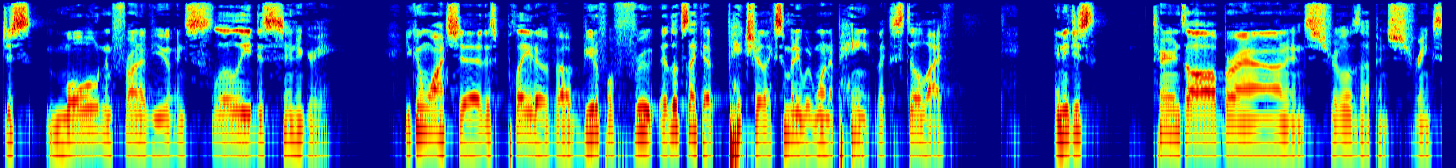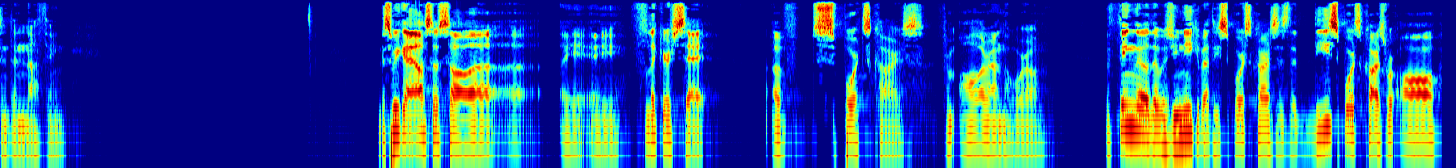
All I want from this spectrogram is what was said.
just mold in front of you and slowly disintegrate. You can watch uh, this plate of uh, beautiful fruit that looks like a picture, like somebody would want to paint, like still life. And it just turns all brown and shrivels up and shrinks into nothing. This week I also saw a, a, a Flickr set of sports cars from all around the world. The thing, though, that was unique about these sports cars is that these sports cars were all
